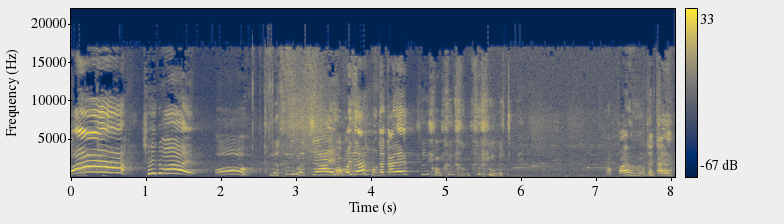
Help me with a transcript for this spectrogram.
ว้า ช่วยด้วย โอ้เหลือครึ่งหัวใจออกไปซะผมจัดการเองครึ่งของครึ่งของครึ่งหัวใจออกไปผมจัดการเอง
